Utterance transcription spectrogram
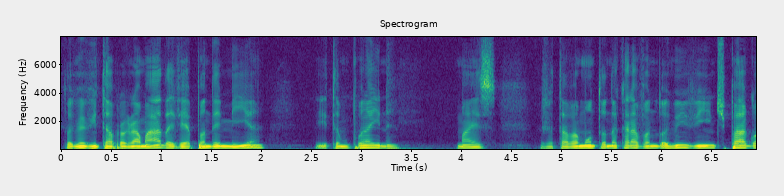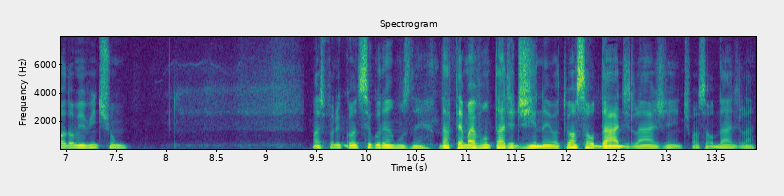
2020 estava programado, aí veio a pandemia e estamos por aí, né? Mas eu já estava montando a caravana 2020 para agora 2021. Mas por enquanto seguramos, né? Dá até mais vontade de ir, né? Eu tenho uma saudade lá, gente, uma saudade lá.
